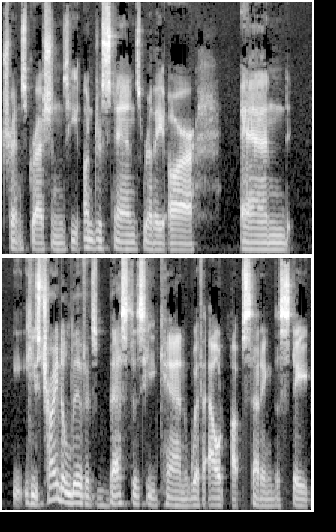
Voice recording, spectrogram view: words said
transgressions, he understands where they are, and he's trying to live as best as he can without upsetting the state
